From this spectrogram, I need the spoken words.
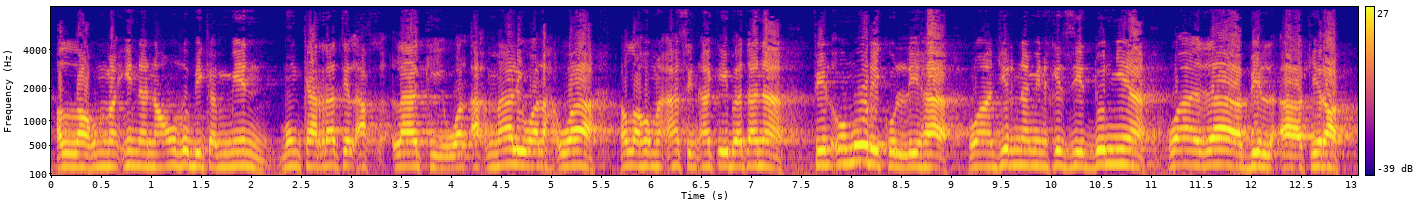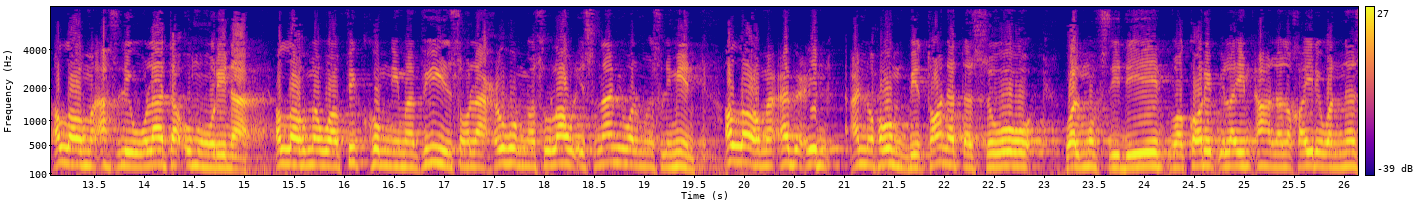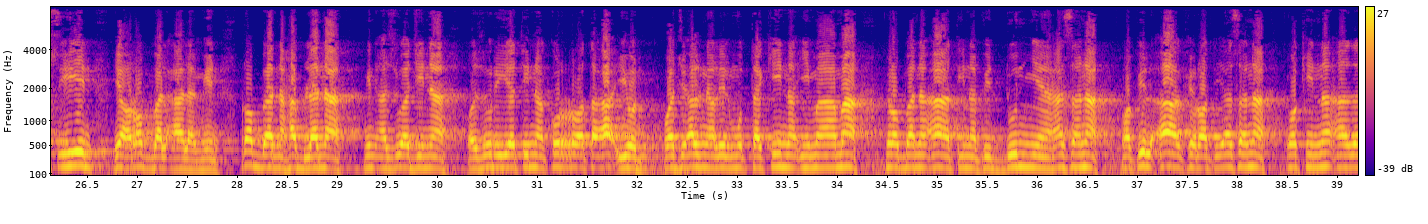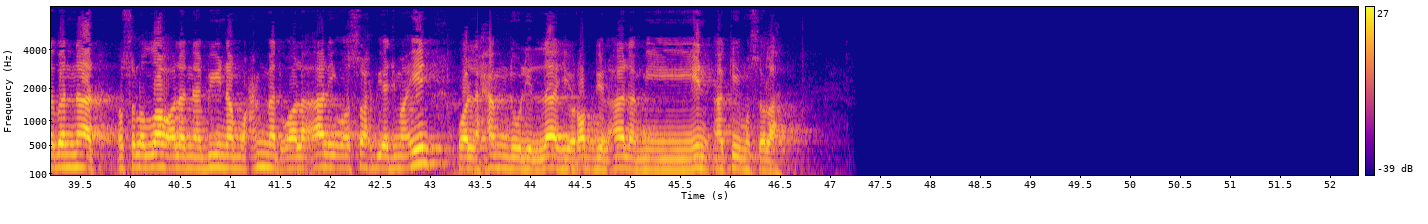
Allahumma inna na'udzubika min munkaratil akhlaqi wal a'mali wal ahwa. Allahumma ahsin akibatana fil umuri kulliha wa ajirna min khizyid dunya wa adzabil akhirah. Allahumma asli ulata umurina. Allahumma wafiqhum lima fihi salahuhum wa sulahul islami wal muslimin. Allahumma ab'id anhum bitanata su' والمفسدين وقرب إليهم أهل الخير والناسين يا رب العالمين. ربنا هب لنا من أزواجنا وذريتنا قرة أعين واجعلنا للمتقين إماما. ربنا آتنا في الدنيا حسنة وفي الآخرة حسنة وقنا عذاب النار. وصلى الله على نبينا محمد وعلى آله وصحبه أجمعين. والحمد لله رب العالمين. أقيموا الصلاة.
